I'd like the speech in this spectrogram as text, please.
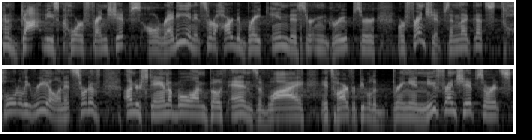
kind of got these core friendships already, and it's sort of hard to break into certain groups or, or friendships. And like that's totally real. And it's sort of understandable on both ends of why it's hard for people to bring in new friendships or it's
